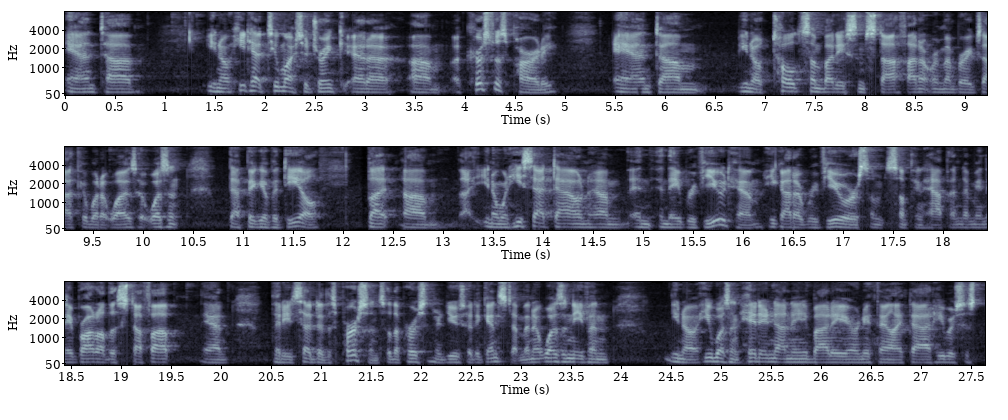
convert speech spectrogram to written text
and uh, you know he'd had too much to drink at a um, a Christmas party, and um, you know told somebody some stuff. I don't remember exactly what it was. It wasn't that big of a deal. But um, you know, when he sat down um, and, and, they reviewed him, he got a review or some something happened. I mean, they brought all this stuff up and that he'd said to this person, so the person had used it against him, and it wasn't even, you know, he wasn't hitting on anybody or anything like that. He was just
